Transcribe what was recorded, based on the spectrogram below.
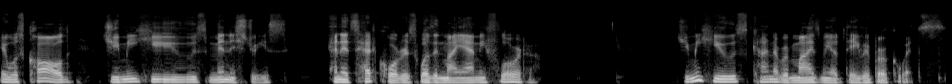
It was called Jimmy Hughes Ministries, and its headquarters was in Miami, Florida. Jimmy Hughes kind of reminds me of David Berkowitz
